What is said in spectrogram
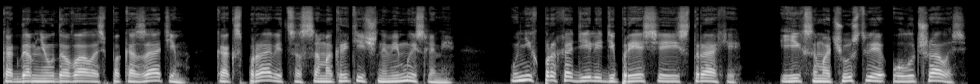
Когда мне удавалось показать им, как справиться с самокритичными мыслями, у них проходили депрессия и страхи, и их самочувствие улучшалось.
